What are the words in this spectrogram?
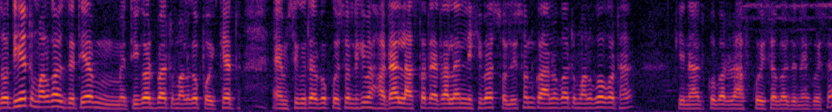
যদিহে তোমালোকৰ যেতিয়া মেট্ৰিকত বা তোমালোকৰ পৰীক্ষাত এম চি কিউ টাইপৰ কুৱেশ্যন লিখিবা সদায় লাষ্টত এটা লাইন লিখিবা চলিউশ্যন কৰা নকৰা তোমালোকৰ কথা। কিনাৰত ক'ৰবাত ৰাফ কৰিছা বা যেনেকৈ কৈছা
